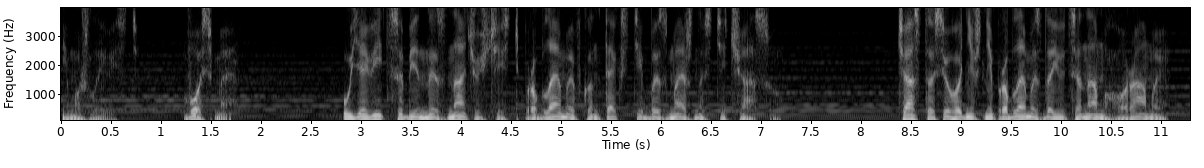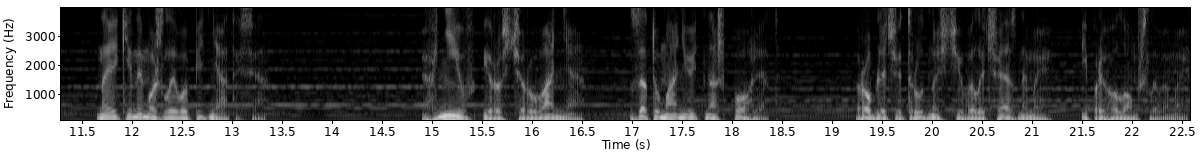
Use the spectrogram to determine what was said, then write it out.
і можливість. Восьме. Уявіть собі незначущість проблеми в контексті безмежності часу. Часто сьогоднішні проблеми здаються нам горами, на які неможливо піднятися. Гнів і розчарування затуманюють наш погляд, роблячи труднощі величезними і приголомшливими.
